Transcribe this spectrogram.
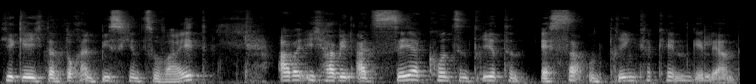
hier gehe ich dann doch ein bisschen zu weit. Aber ich habe ihn als sehr konzentrierten Esser und Trinker kennengelernt.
